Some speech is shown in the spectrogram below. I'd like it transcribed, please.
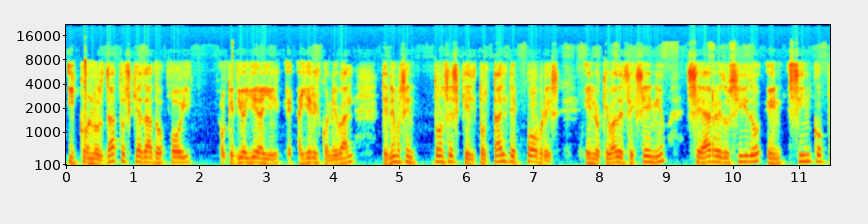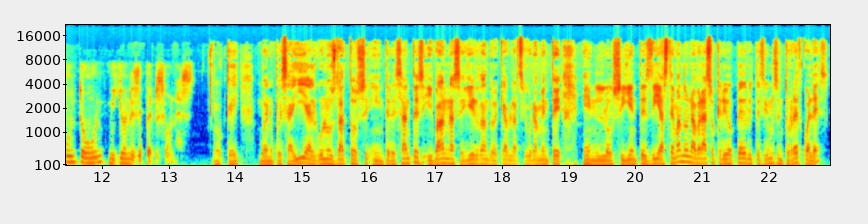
Y con los datos que ha dado hoy, o que dio ayer, ayer, el Coneval, tenemos entonces que el total de pobres en lo que va del sexenio se ha reducido en 5.1 millones de personas. Ok, bueno, pues ahí algunos datos interesantes y van a seguir dando de qué hablar seguramente en los siguientes días. Te mando un abrazo, querido Pedro, y te seguimos en tu red. ¿Cuál es?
